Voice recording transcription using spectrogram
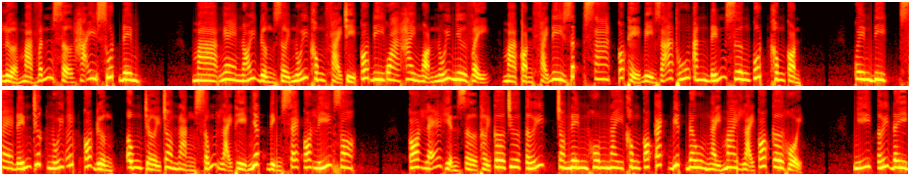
lửa mà vẫn sợ hãi suốt đêm. Mà nghe nói đường rời núi không phải chỉ có đi qua hai ngọn núi như vậy, mà còn phải đi rất xa, có thể bị giã thú ăn đến xương cốt không còn. Quên đi, xe đến trước núi ếp có đường, ông trời cho nàng sống lại thì nhất định sẽ có lý do. Có lẽ hiện giờ thời cơ chưa tới, cho nên hôm nay không có cách biết đâu ngày mai lại có cơ hội. Nghĩ tới đây,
